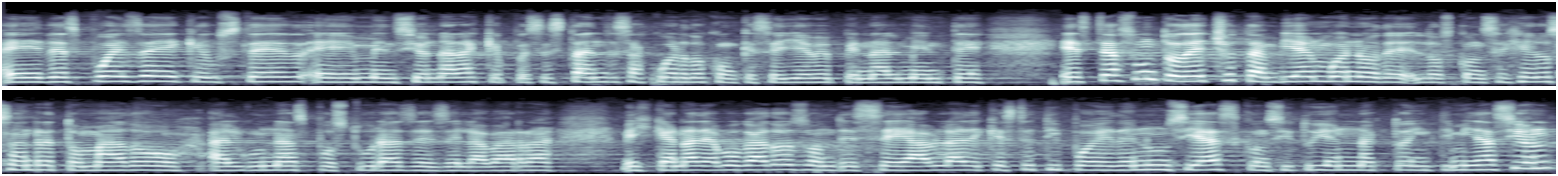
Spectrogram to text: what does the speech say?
eh, después de que usted mencionara que pues está en desacuerdo con que se lleve penalmente este asunto. De hecho, también, bueno, de, los consejeros han retomado algunas posturas desde la barra mexicana de abogados, donde se habla de que este tipo de denuncias constituyen un acto de intimidación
